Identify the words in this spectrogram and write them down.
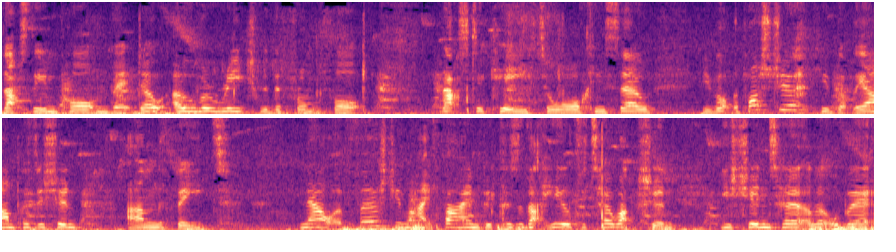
That's the important bit. Don't overreach with the front foot. That's the key to walking. So you've got the posture, you've got the arm position and the feet. Now at first you might find because of that heel to toe action, your shins hurt a little bit,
